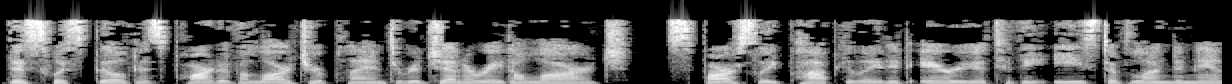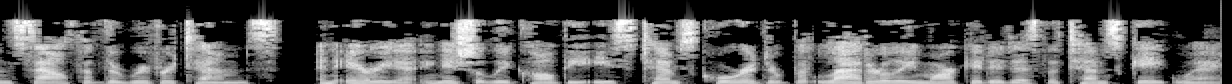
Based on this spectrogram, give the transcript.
This was built as part of a larger plan to regenerate a large, sparsely populated area to the east of London and south of the River Thames, an area initially called the East Thames Corridor but latterly marketed as the Thames Gateway.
